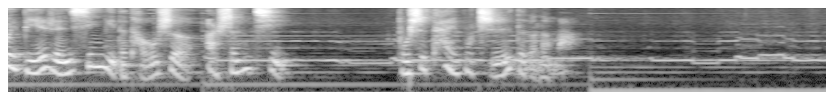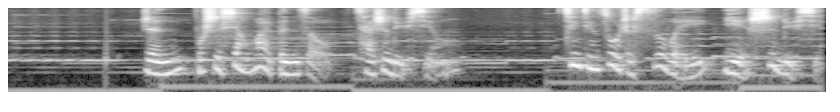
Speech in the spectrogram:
为别人心里的投射而生气，不是太不值得了吗？人不是向外奔走。才是旅行，静静坐着思维也是旅行。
